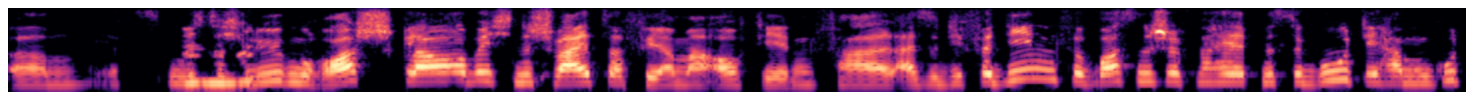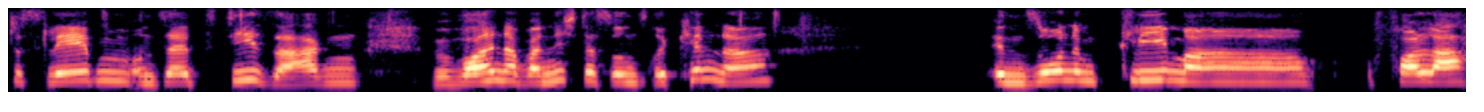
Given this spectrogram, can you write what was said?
ähm, jetzt müsste mhm. ich lügen, Roche, glaube ich, eine Schweizer Firma auf jeden Fall. Also die verdienen für bosnische Verhältnisse gut, die haben ein gutes Leben und selbst die sagen, wir wollen aber nicht, dass unsere Kinder in so einem Klima voller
